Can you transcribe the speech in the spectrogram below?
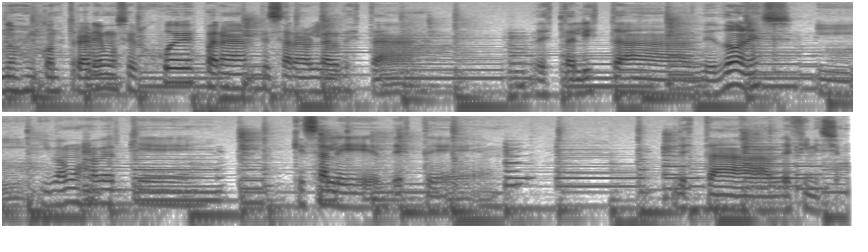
nos encontraremos el jueves para empezar a hablar de esta, de esta lista de dones y, vamos a ver qué, qué sale de, este, de esta definición.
